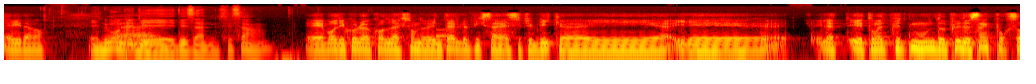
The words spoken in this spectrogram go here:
Évidemment. Et nous, on est Euh, des, des ânes, c'est ça. Hein Et bon, du coup, le cours de l'action de Intel, depuis que ça- c'est public, euh, il, il est, il, a- il est tombé de plus de, de plus de 5%.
